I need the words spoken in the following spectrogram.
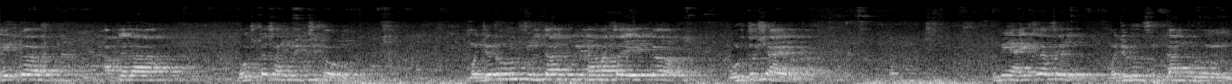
एक आपल्याला गोष्ट सांगू इच्छितो. मजरूर सुलतानपुरी नावाचा एक उर्दू शायर होता. तुम्ही ऐकलं असेल मजरूर सुलतानपूर म्हणून.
